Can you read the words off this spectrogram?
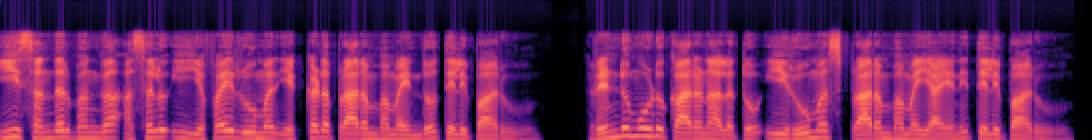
ఈ సందర్భంగా అసలు ఈ ఎఫైర్ రూమర్ ఎక్కడ ప్రారంభమైందో తెలిపారు. రెండు మూడు కారణాలతో ఈ రూమర్స్ ప్రారంభమయ్యాయని తెలిపారు.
